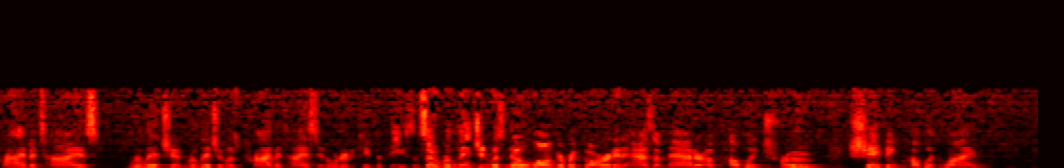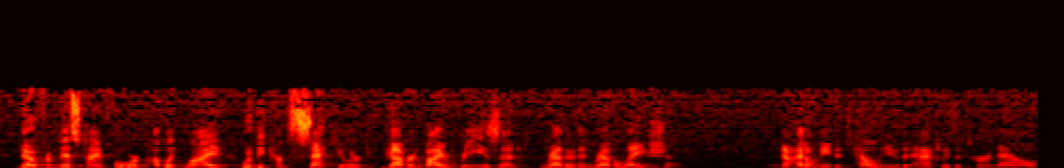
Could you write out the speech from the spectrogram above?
privatize religion. Religion was privatized in order to keep the peace. And so religion was no longer regarded as a matter of public truth, shaping public life. No, from this time forward, public life would become secular, governed by reason rather than revelation. Now, I don't need to tell you that actually, as it turned out,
